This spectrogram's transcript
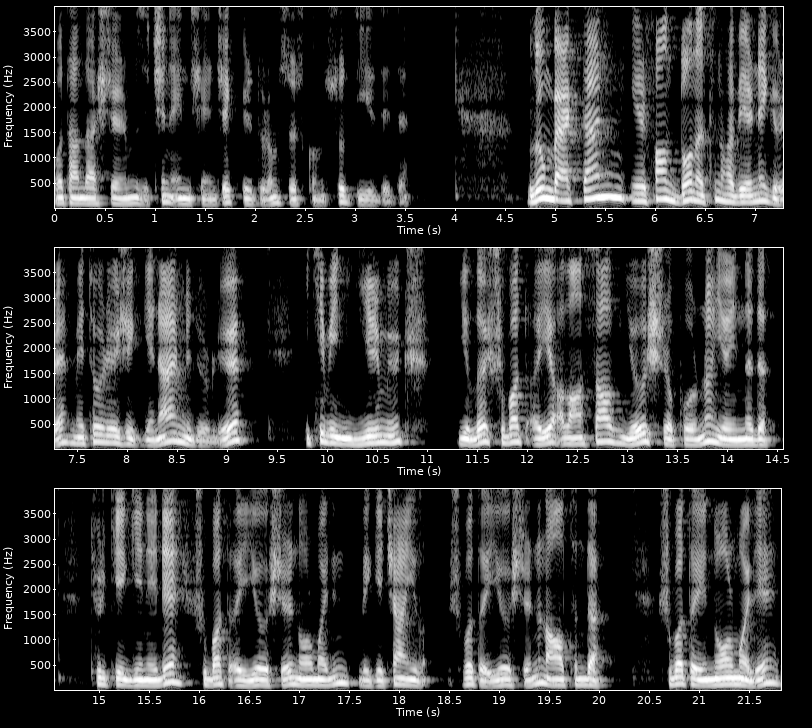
vatandaşlarımız için endişelenecek bir durum söz konusu değil dedi. Bloomberg'den İrfan Donat'ın haberine göre Meteoroloji Genel Müdürlüğü 2023 yılı Şubat ayı alansal yağış raporunu yayınladı. Türkiye geneli Şubat ayı yağışları normalin ve geçen yıl Şubat ayı yağışlarının altında. Şubat ayı normali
